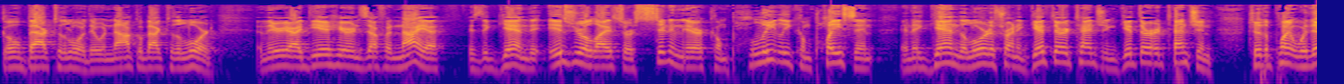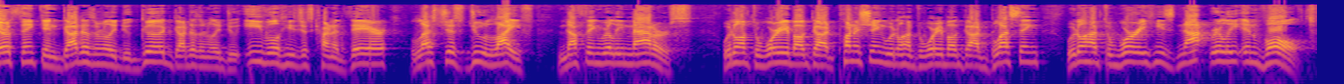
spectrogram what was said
go back to the Lord. They would not go back to the Lord. And the idea here in Zephaniah is again, the Israelites are sitting there completely complacent. And again, the Lord is trying to get their attention, get their attention to the point where they're thinking, God doesn't really do good. God doesn't really do evil. He's just kind of there. Let's just do life. Nothing really matters. We don't have to worry about God punishing. We don't have to worry about God blessing. We don't have to worry. He's not really involved.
